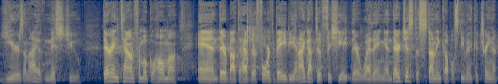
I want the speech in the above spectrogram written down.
years, and I have missed you. They're in town from Oklahoma and they're about to have their fourth baby, and I got to officiate their wedding, and they're just a stunning couple, Stephen and Katrina.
